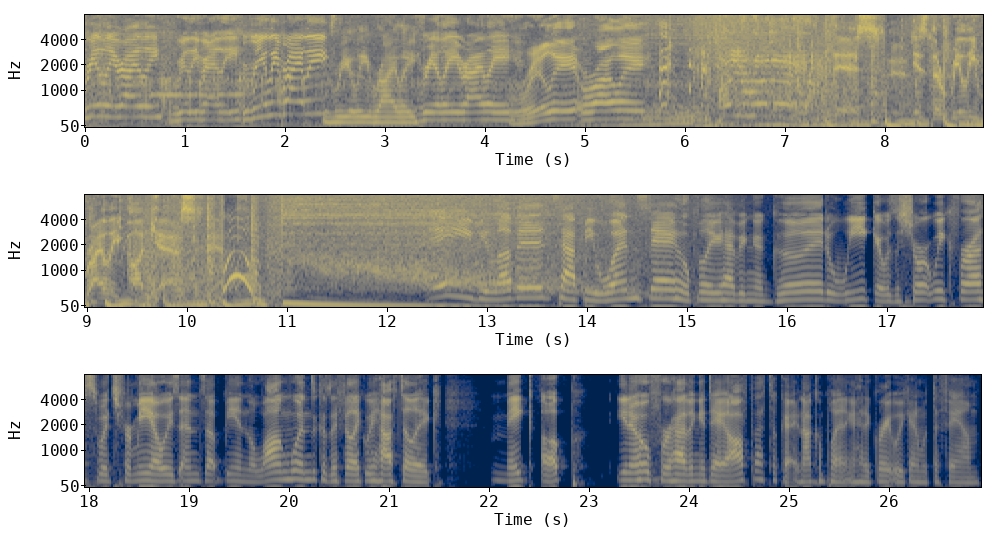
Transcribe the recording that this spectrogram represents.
Really, Riley? Really, Riley? Really, Riley? Really, Riley? Really, Riley? Really, Riley? Are you ready? This is the Really Riley podcast. Hey, beloveds. Happy Wednesday. Hopefully, you're having a good week. It was a short week for us, which for me always ends up being the long ones because I feel like we have to like make up, you know, for having a day off. That's okay. Not complaining. I had a great weekend with the fam.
